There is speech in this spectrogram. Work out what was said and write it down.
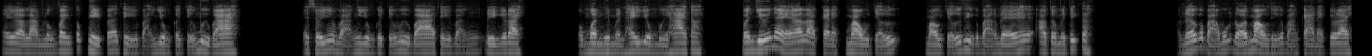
hay là làm luận văn tốt nghiệp á, thì bạn dùng cỡ chữ 13 giả sử như bạn dùng cỡ chữ 13 thì bạn điền vô đây còn mình thì mình hay dùng 12 thôi. Bên dưới này là cài đặt màu chữ. Màu chữ thì các bạn để automatic thôi. Còn nếu các bạn muốn đổi màu thì các bạn cài đặt vô đây.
